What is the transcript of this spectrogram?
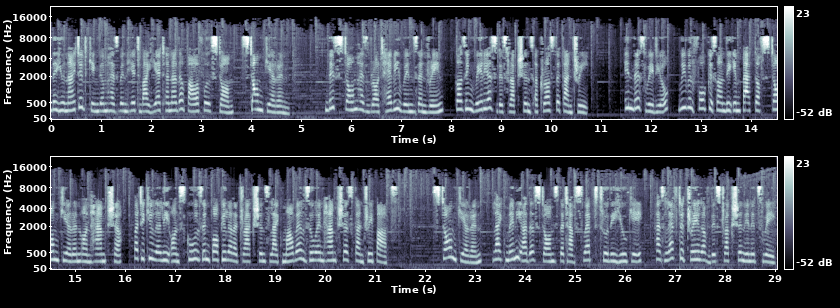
The United Kingdom has been hit by yet another powerful storm, Storm Ciarán. This storm has brought heavy winds and rain, causing various disruptions across the country. In this video, we will focus on the impact of Storm Ciarán on Hampshire, particularly on schools and popular attractions like Marwell Zoo and Hampshire's country parks. Storm Ciarán, like many other storms that have swept through the UK, has left a trail of destruction in its wake.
